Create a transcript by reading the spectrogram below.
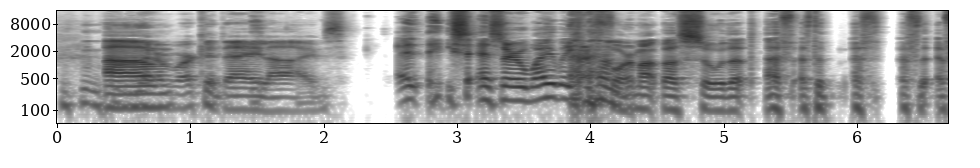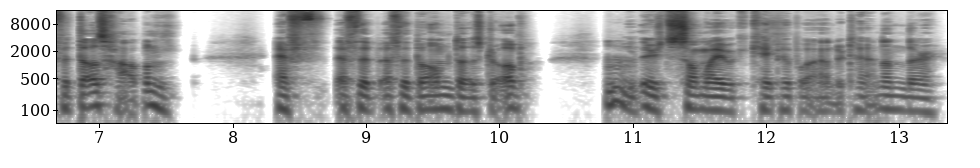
their Um, workaday lives. Is, is there a way we can format this so that if if the if if, the, if it does happen, if if the if the bomb does drop, Hmm. there's some way we could keep people entertained their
